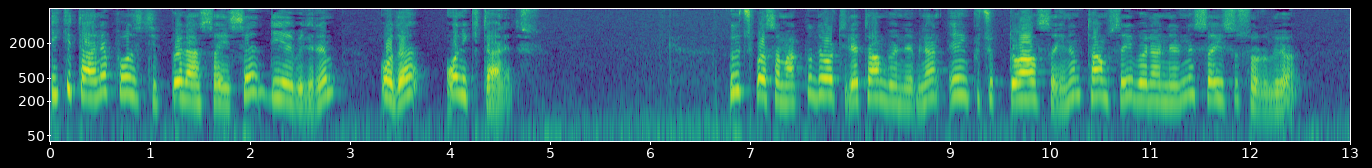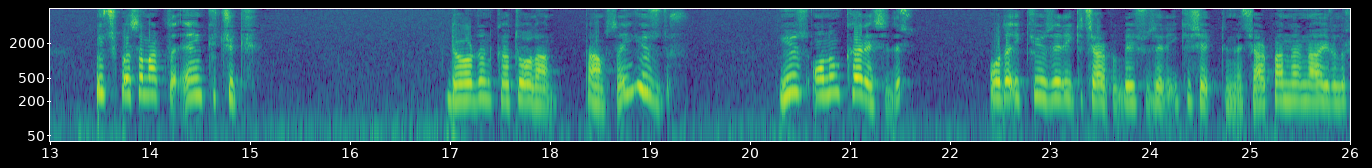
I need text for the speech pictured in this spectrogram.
2 tane pozitif bölen sayısı diyebilirim. O da 12 tanedir. 3 basamaklı 4 ile tam bölünebilen en küçük doğal sayının tam sayı bölenlerinin sayısı soruluyor. 3 basamaklı en küçük 4'ün katı olan tam sayı 100'dür. 100 onun karesidir. O da 2 üzeri 2 çarpı 5 üzeri 2 şeklinde çarpanlarına ayrılır.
